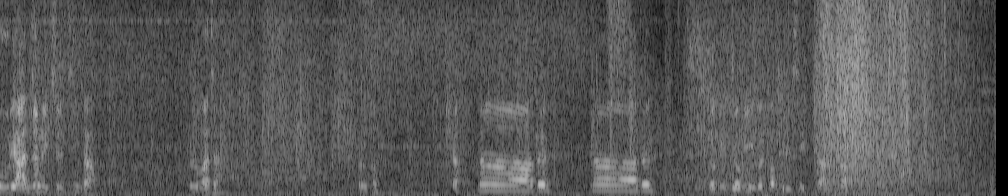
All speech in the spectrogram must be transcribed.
우리 안전 위치를 튄다. 풀로 가자. 풀로 가. 자, 하나, 둘, 하나, 둘. 여기, 여기 이거 터뜨릴 수 있지 않을까? 어.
